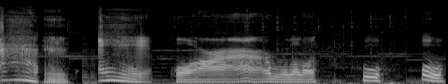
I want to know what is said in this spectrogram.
Ah! Eh! Oh! Oh!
